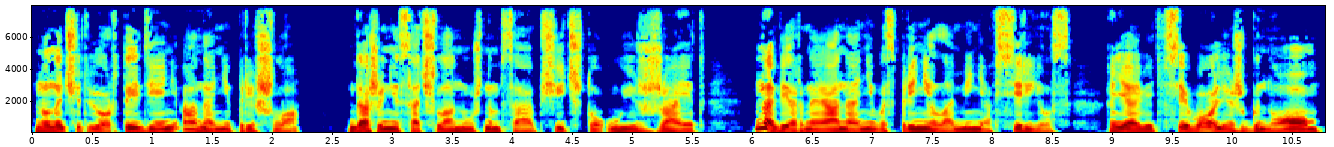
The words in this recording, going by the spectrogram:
но на четвертый день она не пришла. Даже не сочла нужным сообщить, что уезжает. Наверное, она не восприняла меня всерьез. Я ведь всего лишь гном.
